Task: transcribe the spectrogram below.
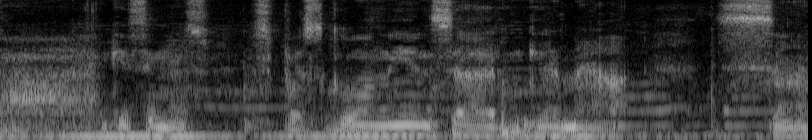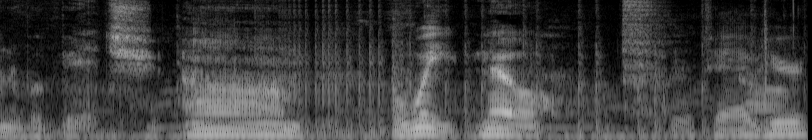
Oh, I guess I'm supposed to go on the inside and get him out. Son of a bitch. Um, but wait, no. tab here?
